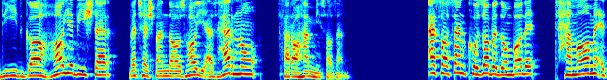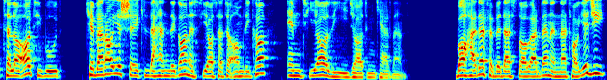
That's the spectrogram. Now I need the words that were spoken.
دیدگاه های بیشتر و چشماندازهایی از هر نوع فراهم می سازند. اساساً کذا به دنبال تمام اطلاعاتی بود که برای شکل دهندگان سیاست آمریکا امتیازی ایجاد می کردند. با هدف به دست آوردن نتایجی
